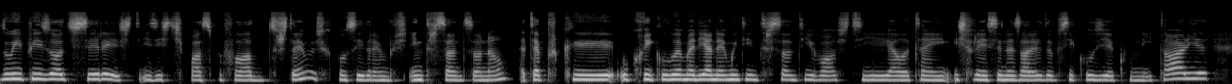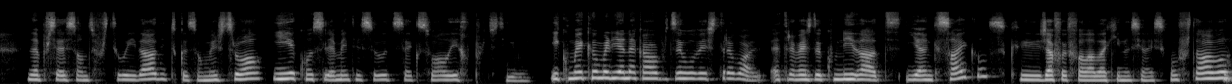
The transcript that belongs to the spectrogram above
do episódio ser este, existe espaço para falar de outros temas que consideremos interessantes ou não, até porque o currículo da Mariana é muito interessante e vasto e ela tem experiência nas áreas da psicologia comunitária, na percepção de fertilidade, educação menstrual e aconselhamento em saúde sexual e reprodutiva. E como é que a Mariana acaba por desenvolver este trabalho? Através da comunidade Young Cycles, que já foi falada aqui no Silêncio Confortável,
